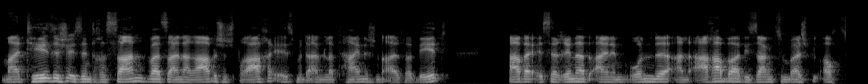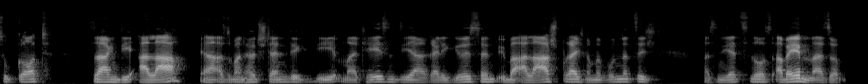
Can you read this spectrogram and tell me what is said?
Maltesisch ist interessant, weil es eine arabische Sprache ist mit einem lateinischen Alphabet. Aber es erinnert einen im Grunde an Araber, die sagen zum Beispiel auch zu Gott sagen die Allah. Ja, also man hört ständig die Maltesen, die ja religiös sind, über Allah sprechen und man wundert sich, was ist denn jetzt los? Aber eben, also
